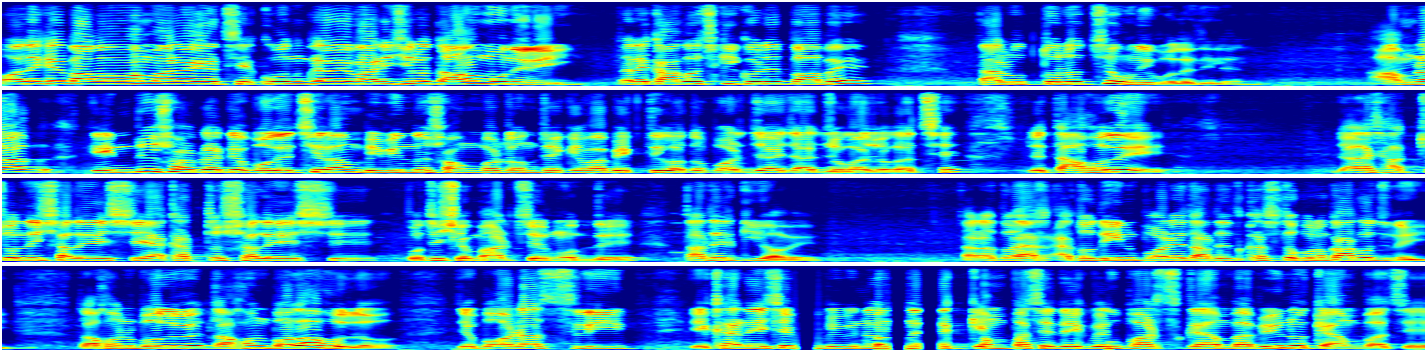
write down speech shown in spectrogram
অনেকের বাবা মা মারা গেছে। কোন গ্রামে বাড়ি ছিল তাও মনে নেই। তাহলে কাগজ কি করে পাবে? তার উত্তর হচ্ছে উনি বলে দিলেন। আমরা কেন্দ্রীয় সরকারকে বলেছিলাম, বিভিন্ন সংগঠন থেকে বা ব্যক্তিগত পর্যায়ে যার যোগাযোগ আছে, যে তাহলে যারা সাতচল্লিশ সালে এসছে, একাত্তর সালে এসছে, পঁচিশে মার্চের মধ্যে, তাদের কি হবে? তারা তো এতদিন পরে তাদের কাছে তো কোনো কাগজ নেই। তখন বলবে তখন বলা হলো যে বর্ডার স্লিপ, এখানে এসে বিভিন্ন ক্যাম্প আছে দেখবেন কুপার্স ক্যাম্প বা বিভিন্ন ক্যাম্প আছে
